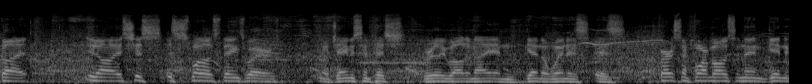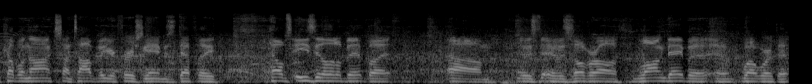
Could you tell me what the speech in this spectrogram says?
but, you know, it's just it's just one of those things where, you know, Jameson pitched really well tonight, and getting the win is, is first and foremost, and then getting a couple knocks on top of it your first game is definitely helps ease it a little bit, but um, it was it was overall a long day, but uh, well worth it.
